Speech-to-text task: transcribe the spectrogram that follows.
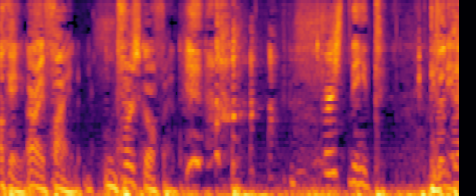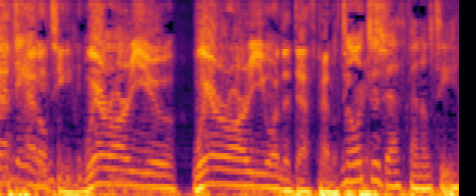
okay, all right, fine. First girlfriend. First date. The death penalty. Where are you? Where are you on the death penalty? No Grace? to death penalty.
